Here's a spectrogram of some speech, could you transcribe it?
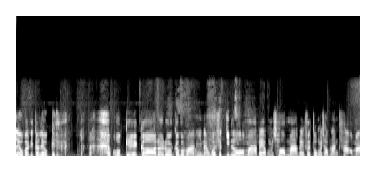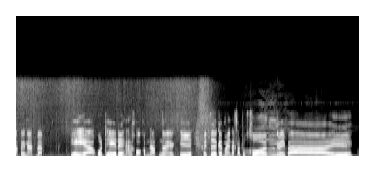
เร็วแบบนี้ก็เร็วเกิน โอเค ก็โดยรวมก็ประมาณนี้นะเว้ยสกินหล่อมากเลยอะผมชอบมากเลยส่วนตัวผมชอบร่างขาวมากเลยนะแบบ เท่อะโคตรเท่เลยฮะขอคำนับหน่อยโอเค ไปเจอกันใหม่นะครับทุกคน บ๊ายบาย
